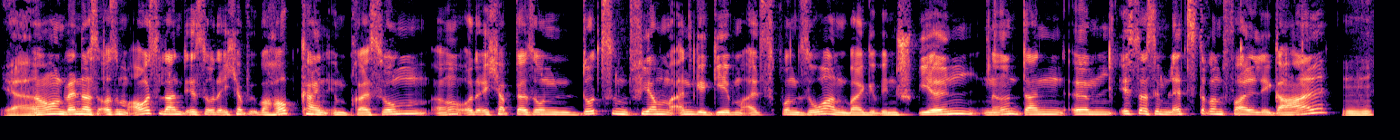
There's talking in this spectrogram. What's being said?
Ja. ja. Und wenn das aus dem Ausland ist oder ich habe überhaupt kein Impressum ja, oder ich habe da so ein Dutzend Firmen angegeben als Sponsoren bei Gewinnspielen, ne, dann ähm, ist das im letzteren Fall legal. Mhm.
